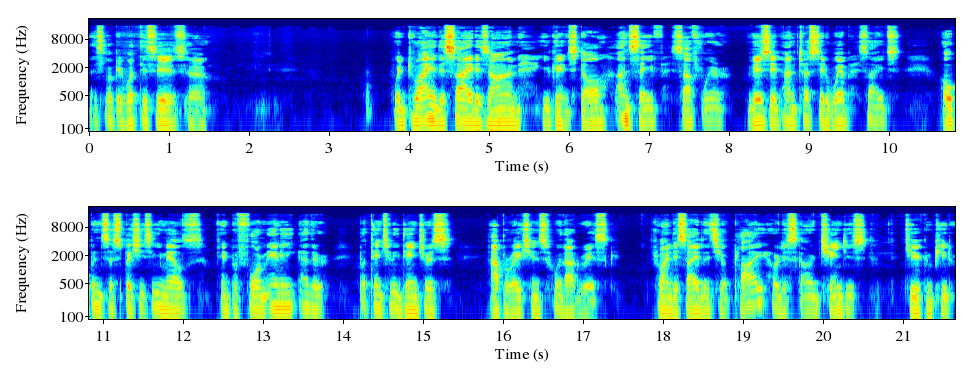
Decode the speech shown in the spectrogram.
Let's look at what this is. When Try and Decide is on, you can install unsafe software, visit untrusted websites, open suspicious emails, and perform any other potentially dangerous operations without risk. Try and Decide lets you apply or discard changes to your computer.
